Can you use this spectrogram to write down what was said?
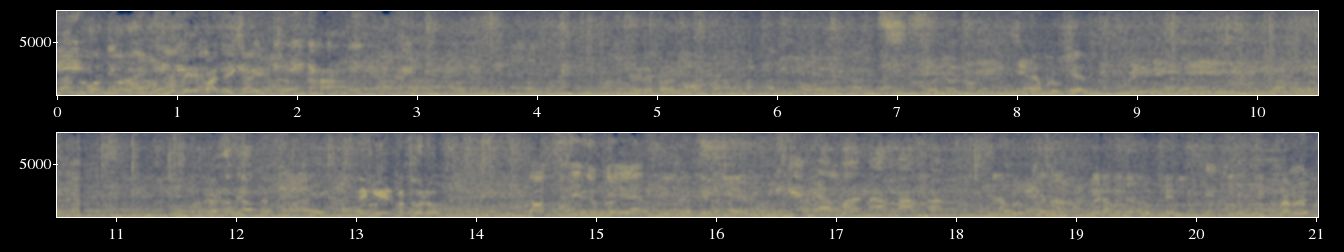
Ma'am one more right मेरे पास देखिए। हाँ। मेरे पास। मैम रुकिए। गेट मत खोलो. इधर देखिए मैम रुकिए ना। मैडम इधर लुक नहीं दी मैम लुक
